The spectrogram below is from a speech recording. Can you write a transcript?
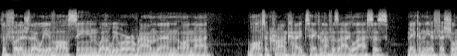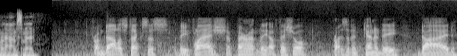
The footage that we have all seen, whether we were around then or not. Walter Cronkite taking off his eyeglasses, making the official announcement. From Dallas, Texas, the flash, apparently official, President Kennedy died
